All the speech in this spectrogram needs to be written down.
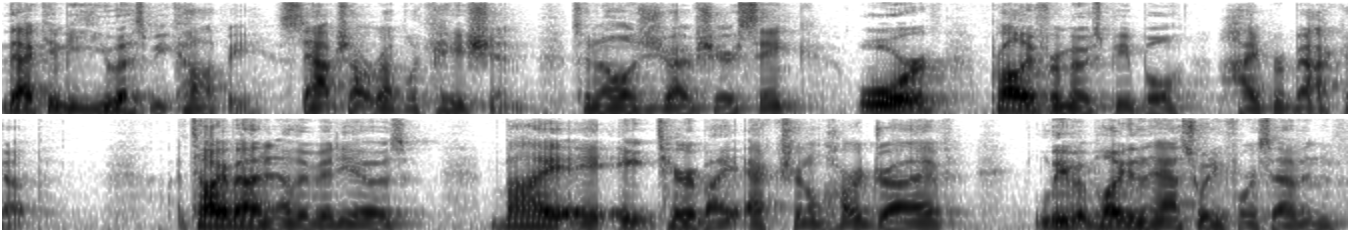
That can be USB copy, snapshot replication, Synology Drive Share Sync, or probably for most people, hyper backup. I talk about in other videos. Buy a 8 terabyte external hard drive, leave it plugged in the NAS 24 7,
